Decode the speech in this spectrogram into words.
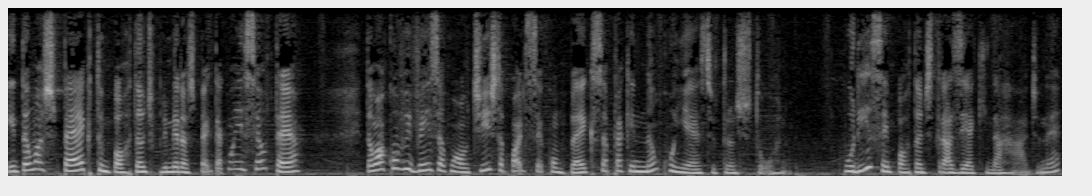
Então, o aspecto importante, o primeiro aspecto é conhecer o TEA. Então, a convivência com o autista pode ser complexa para quem não conhece o transtorno. Por isso é importante trazer aqui na rádio, né?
